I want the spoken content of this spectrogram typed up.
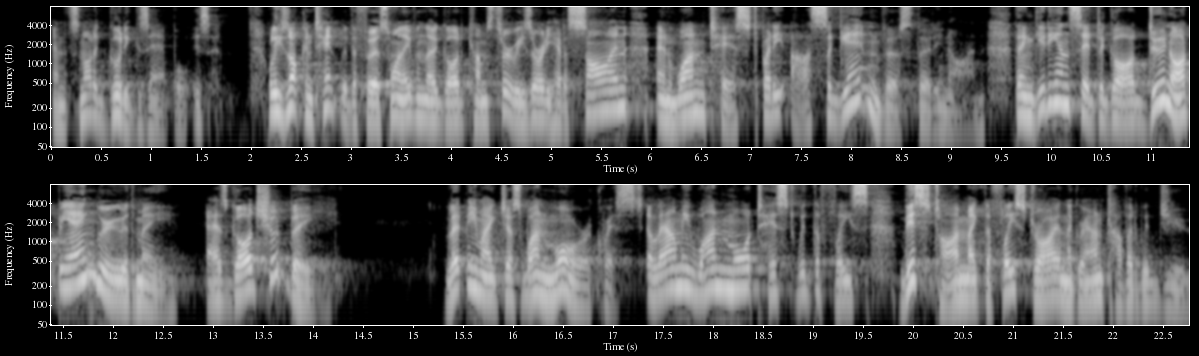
And it's not a good example, is it? Well, he's not content with the first one, even though God comes through. He's already had a sign and one test, but he asks again, verse 39. Then Gideon said to God, Do not be angry with me, as God should be. Let me make just one more request. Allow me one more test with the fleece. This time make the fleece dry and the ground covered with dew.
